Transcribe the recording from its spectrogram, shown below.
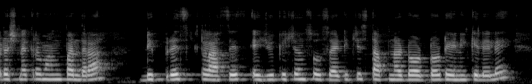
प्रश्न क्रमांक पंधरा डिप्रेस्ड क्लासेस एज्युकेशन सोसायटीची स्थापना डॉट डॉट यांनी केलेली आहे.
